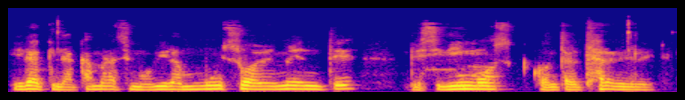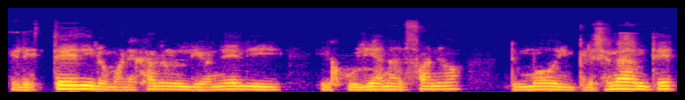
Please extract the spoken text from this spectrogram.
era que la cámara se moviera muy suavemente. Decidimos contratar el, el Steady, lo manejaron Lionel y, y Julián Alfano de un modo impresionante,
